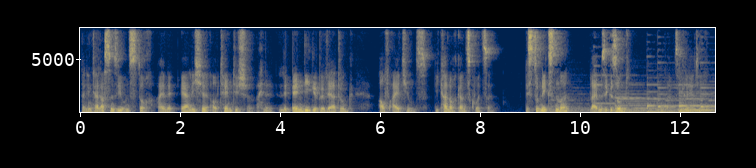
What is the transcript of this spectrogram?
dann hinterlassen Sie uns doch eine ehrliche, authentische, eine lebendige Bewertung auf iTunes. Die kann auch ganz kurz sein. Bis zum nächsten Mal. Bleiben Sie gesund und bleiben Sie kreativ.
